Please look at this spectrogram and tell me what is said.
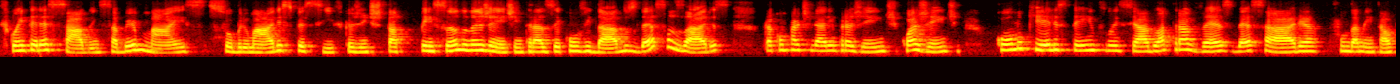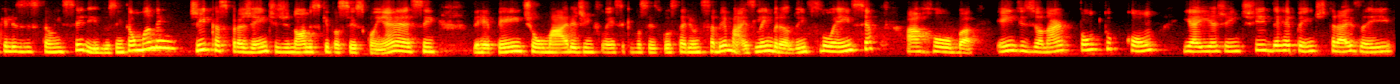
ficou interessado em saber mais sobre uma área específica, a gente está pensando, né, gente, em trazer convidados dessas áreas para compartilharem para gente, com a gente, como que eles têm influenciado através dessa área fundamental que eles estão inseridos. Então, mandem dicas para gente de nomes que vocês conhecem, de repente, ou uma área de influência que vocês gostariam de saber mais. Lembrando, influência, arroba, envisionar.com, e aí a gente, de repente, traz aí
